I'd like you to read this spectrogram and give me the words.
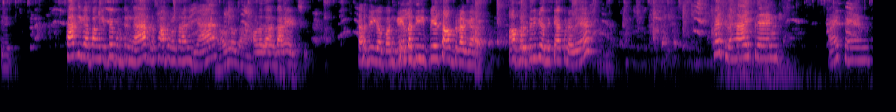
சரி. சாத்திகா பங்கு இப்பயே கொடுத்துருங்க. அப்புறம் சாப்பிட தராதீங்க. அவ்வளவுதான். அவ்வளோதான் காலை ஆயிடுச்சு சாத்திகா பங்கு எல்லாத்தையும் இப்பயே சாப்பிட்றாங்க. அப்புறம் திருப்பி வந்து கேட்கக்கூடாது. Hi hi friends hi friends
